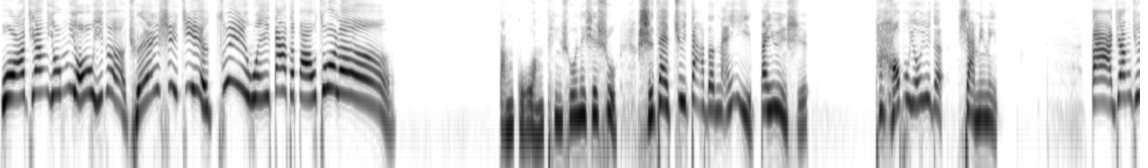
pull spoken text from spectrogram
我将拥有一个全世界最伟大的宝座了！”当国王听说那些树实在巨大的难以搬运时，他毫不犹豫的下命令。大将军，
